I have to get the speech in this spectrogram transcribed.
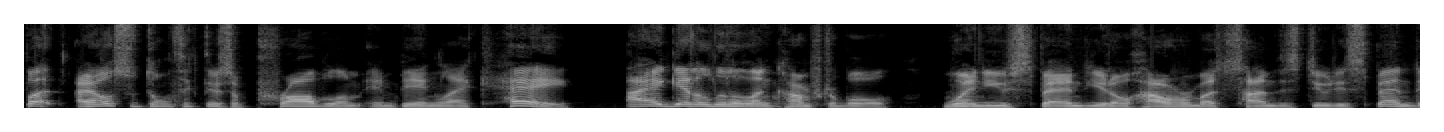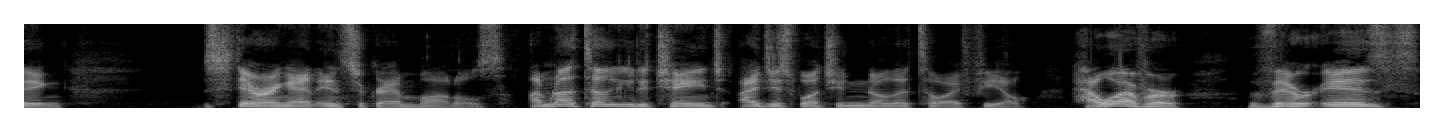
But I also don't think there's a problem in being like, hey, I get a little uncomfortable when you spend you know however much time this dude is spending staring at Instagram models. I'm not telling you to change. I just want you to know that's how I feel. However, there is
